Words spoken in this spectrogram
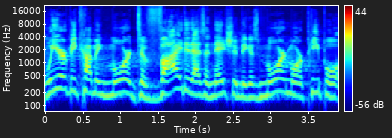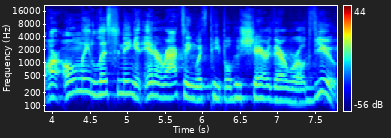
we are becoming more divided as a nation because more and more people are only listening and interacting with people who share their worldview.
